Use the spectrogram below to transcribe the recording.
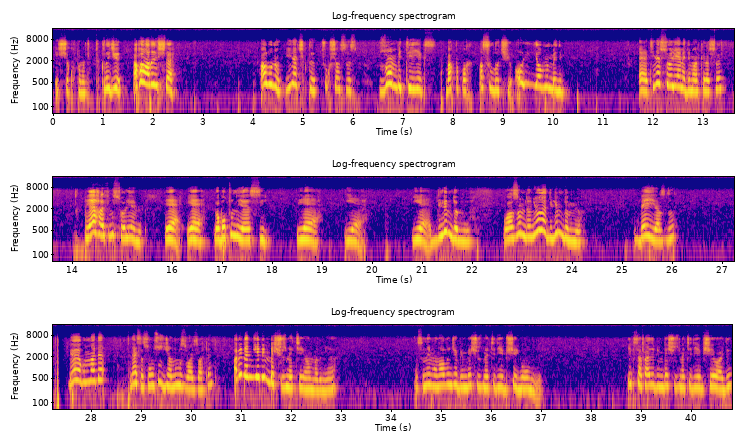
Eşek otomatik tıklayıcı. Yapamadın işte. Al bunu. Yine çıktı. Çok şanslısın. Zombi TX. Bak bak bak. Nasıl uçuyor. Ay yavrum benim. Evet yine söyleyemedim arkadaşlar. Y harfini söyleyemiyorum. Y. Y. Robotun Y'si. Y. Y. Y. Dilim dönmüyor. Boğazım dönüyor da dilim dönmüyor. B yazdı. Ya bunlarda neyse sonsuz canımız var zaten. Abi ben niye 1500 metreyi almadım ya? Sanırım onu alınca 1500 metre diye bir şey olmuyor. İlk seferde 1500 metre diye bir şey vardı.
